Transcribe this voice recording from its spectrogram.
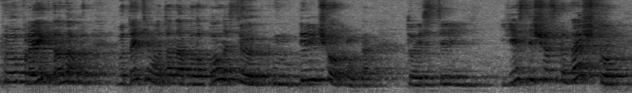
этого проекта, она вот, вот этим вот она была полностью перечеркнута. То есть, если еще сказать, что,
